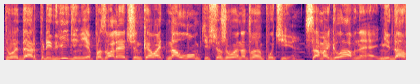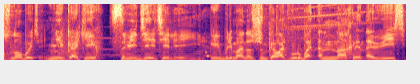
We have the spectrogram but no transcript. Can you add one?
Твой дар предвидения позволяет шинковать на ломти все живое на твоем пути. Самое главное, не должно быть никаких свидетелей. Как понимаю, надо шинковать, вырубать нахрен весь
